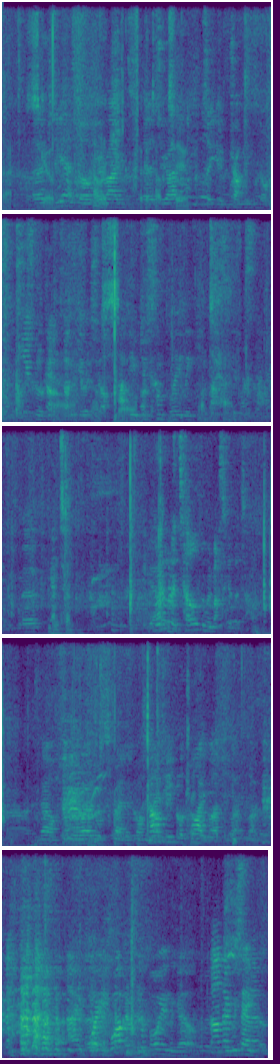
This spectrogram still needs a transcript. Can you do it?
That skill. So yeah, so How you're much? riding, At the uh, top so you're two. so you're traveling stone. You're just gonna Uh, give it a shot. so You just completely. one ten. Uh, And ten. We're not going to tell them we massacred the town. no, I'm sure your word will spread across. Now people are quite glad you left. Wait, what happened to the boy and the girl? Oh, Did we save them?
